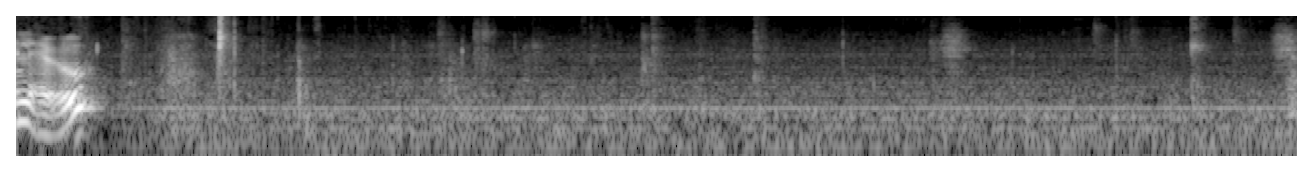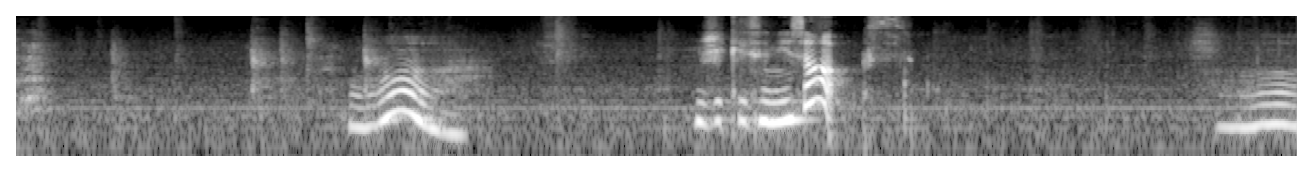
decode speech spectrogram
Hello. Oh. Was you kissing your socks? Oh.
